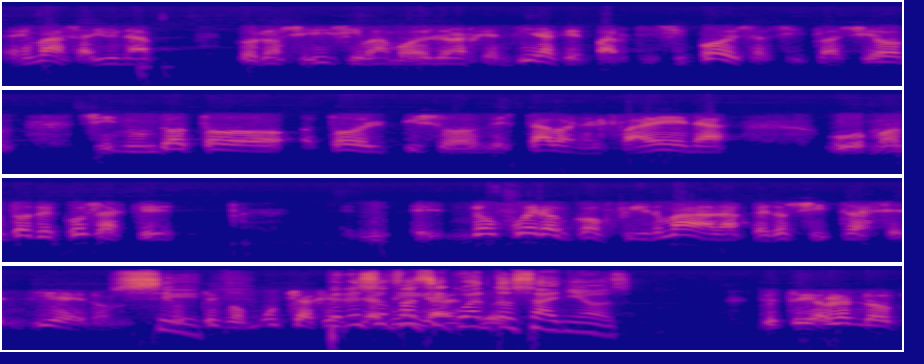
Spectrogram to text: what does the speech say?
Es más, hay una conocidísima modelo argentina que participó de esa situación, se inundó todo, todo el piso donde estaba en el Faena, hubo un montón de cosas que no fueron confirmadas, pero sí trascendieron. Sí. Yo tengo mucha gente Pero eso fue hace cuántos años. Te estoy hablando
